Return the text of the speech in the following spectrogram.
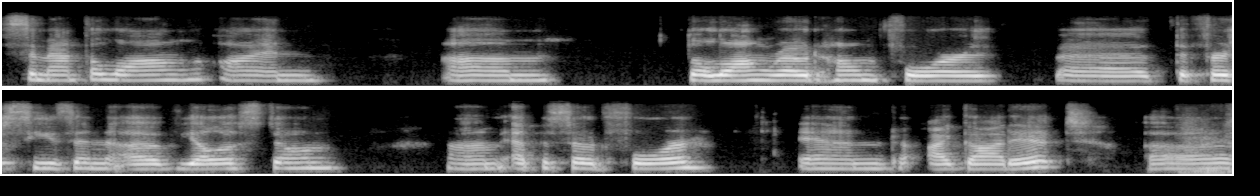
Samantha Long on um, the Long Road Home for uh, the first season of Yellowstone, um, episode four, and I got it. Uh,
